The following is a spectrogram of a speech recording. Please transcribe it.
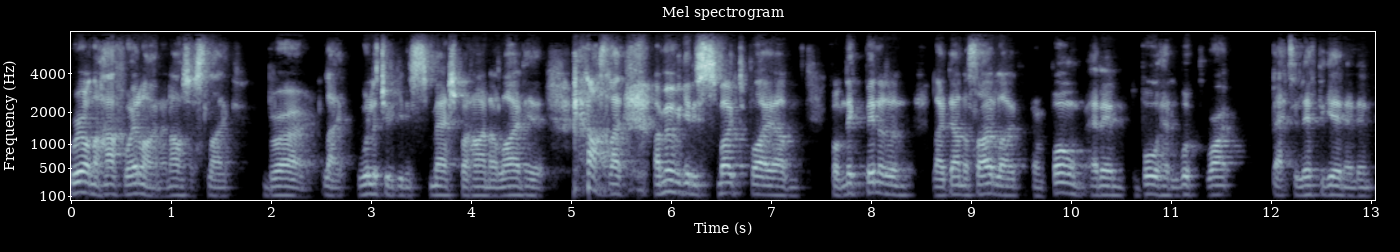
we were on the halfway line, and I was just like, bro, like we're literally getting smashed behind our line here. I was like, I remember getting smoked by um from Nick Benetton like down the sideline, and boom, and then the ball had whipped right back to left again, and then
